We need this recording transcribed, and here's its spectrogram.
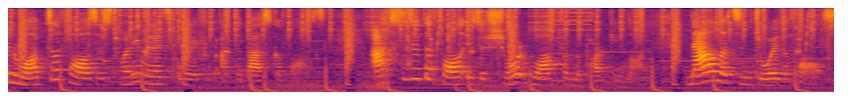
Sunwapta Falls is 20 minutes away from Athabasca Falls. Access to the fall is a short walk from the parking lot. Now let's enjoy the falls.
